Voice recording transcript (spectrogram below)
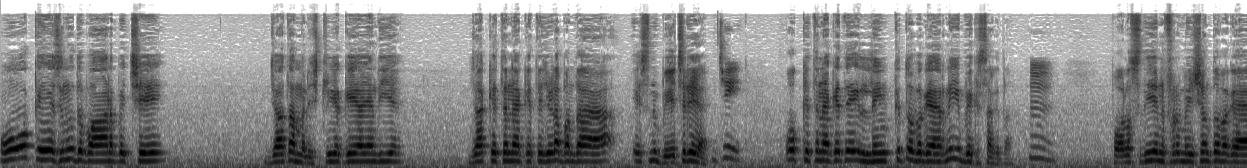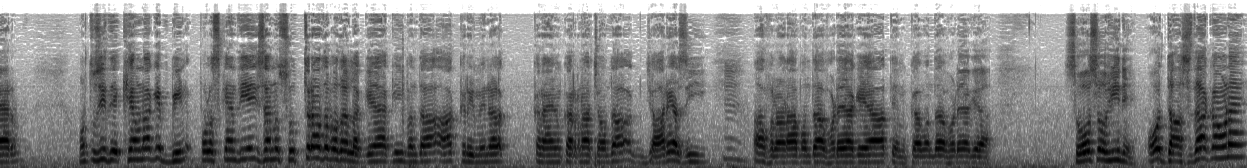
ਉਹ ਕੇਸ ਨੂੰ ਦਬਾਉਣ ਪਿੱਛੇ ਜਾਂ ਤਾਂ ਮਿਨਿਸਟਰੀ ਅੱਗੇ ਆ ਜਾਂਦੀ ਹੈ ਜਾਂ ਕਿਤੇ ਨਾ ਕਿਤੇ ਜਿਹੜਾ ਬੰਦਾ ਇਸ ਨੂੰ ਵੇਚ ਰਿਹਾ ਜੀ। ਉਹ ਕਿਤੇ ਨਾ ਕਿਤੇ ਲਿੰਕ ਤੋਂ ਬਗੈਰ ਨਹੀਂ ਵਿਕ ਸਕਦਾ। ਹੂੰ। ਪੁਲਿਸ ਦੀ ਇਨਫੋਰਮੇਸ਼ਨ ਤੋਂ ਬਗੈਰ ਹੁਣ ਤੁਸੀਂ ਦੇਖਿਆ ਹੋਣਾ ਕਿ ਪੁਲਿਸ ਕਹਿੰਦੀ ਹੈ ਜੀ ਸਾਨੂੰ ਸੂਤਰਾਂ ਤੋਂ ਪਤਾ ਲੱਗਿਆ ਕਿ ਬੰਦਾ ਆਹ ਕ੍ਰਿਮੀਨਲ ਕ੍ਰਾਈਮ ਕਰਨਾ ਚਾਹੁੰਦਾ ਜਾ ਰਿਹਾ ਸੀ। ਆ ਫਲਾਣਾ ਬੰਦਾ ਫੜਿਆ ਗਿਆ ਤਿਮਕਾ ਬੰਦਾ ਫੜਿਆ ਗਿਆ। ਸੋ ਸੋਹੀ ਨੇ। ਉਹ ਦੱਸਦਾ ਕੌਣ ਹੈ?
